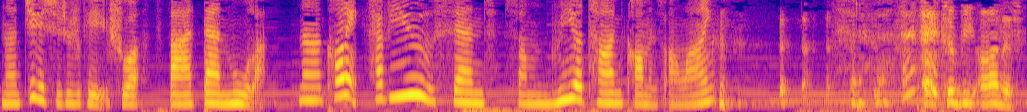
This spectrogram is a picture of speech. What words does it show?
那这个其实就是可以说发弹幕了。那 Colin，have you sent some real time comments online？ well, to be honest,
